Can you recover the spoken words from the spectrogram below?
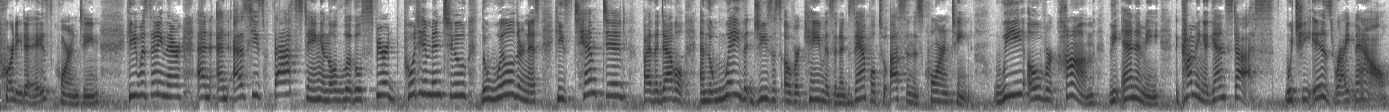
40 days quarantine. He was sitting there, and, and as he's fasting, and the little spirit put him into the wilderness, he's tempted by the devil. And the way that Jesus overcame is an example to us in this quarantine. We overcome the enemy coming against us, which he is right now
